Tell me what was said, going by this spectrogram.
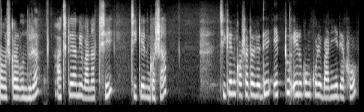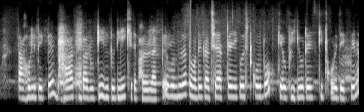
নমস্কার বন্ধুরা, আজকে আমি বানাচ্ছি চিকেন কষা। চিকেন কষাটা যদি একটু এরকম করে বানিয়ে দেখো, তাহলে দেখবে ভাত বা রুটি দুটো দিয়েই খেতে ভালো লাগবে। বন্ধুরা, তোমাদের কাছে একটা রিকোয়েস্ট করব, কেউ ভিডিওটা স্কিপ করে দেখবে না,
